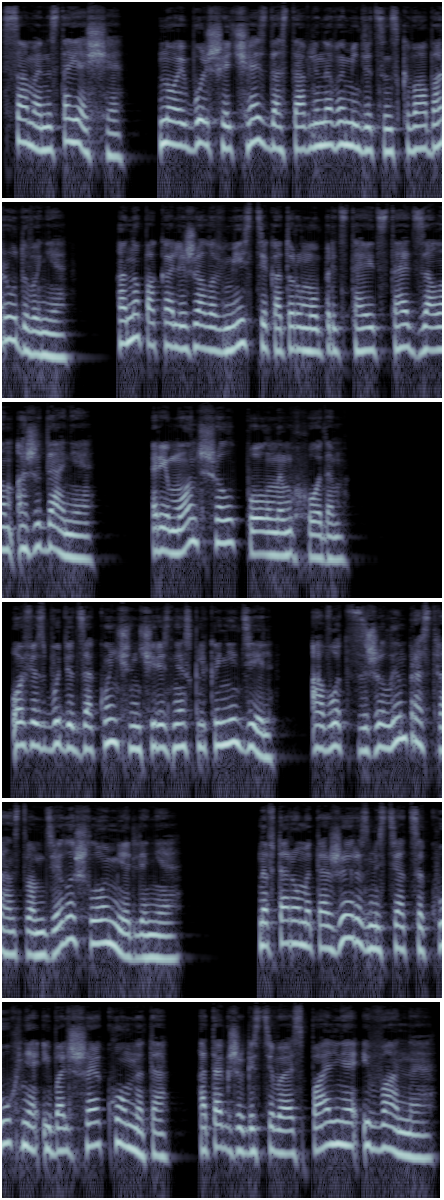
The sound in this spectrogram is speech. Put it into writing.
самая настоящая, но и большая часть доставленного медицинского оборудования. Оно пока лежало в месте, которому предстоит стать залом ожидания. Ремонт шел полным ходом. Офис будет закончен через несколько недель, а вот с жилым пространством дело шло медленнее. На втором этаже разместятся кухня и большая комната, а также гостевая спальня и ванная.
